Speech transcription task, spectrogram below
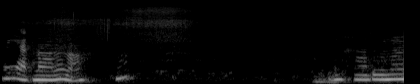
ไม่อยากนอนแล้วเหรอนี่ค่ะดูหน้า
